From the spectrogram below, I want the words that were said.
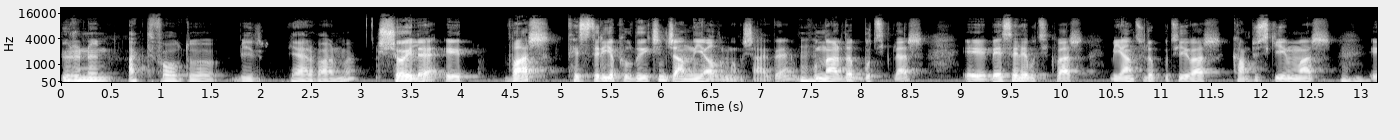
ürünün aktif olduğu bir yer var mı? Şöyle e, var testleri yapıldığı için canlıya alınmamış halde. Bunlar da butikler. E, BSL butik var. Bir Antelope butiği var. Campus Giyim var. E,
